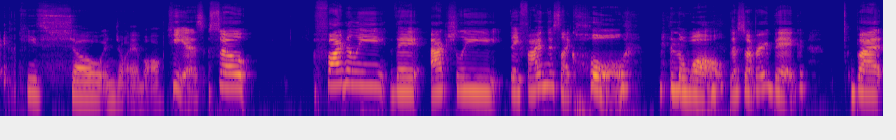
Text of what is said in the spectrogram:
He's so enjoyable. He is. So finally they actually they find this like hole in the wall that's not very big, but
